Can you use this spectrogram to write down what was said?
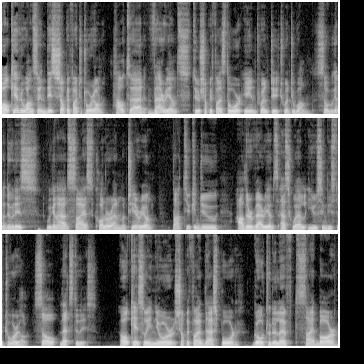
Okay everyone, so in this Shopify tutorial, how to add variants to your Shopify store in 2021. So we're gonna do this, we're gonna add size, color and material, but you can do other variants as well using this tutorial. So let's do this. Okay, so in your Shopify dashboard, go to the left sidebar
